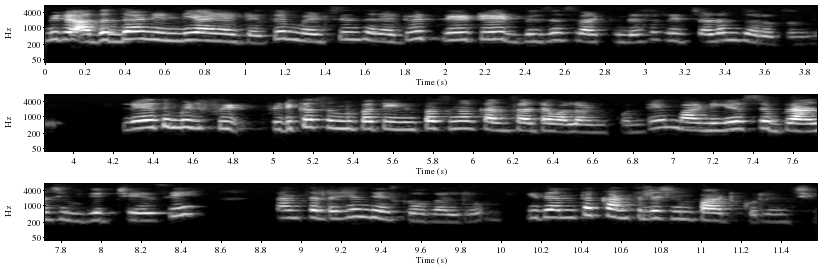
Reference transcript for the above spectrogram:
మీరు అదర్ దాన్ ఇండియా అనేటైతే మెడిసిన్స్ అనేటివి three to eight business working days reach అవడం జరుగుతుంది. లేదు మీరు ఫిడికస్ సమీపతి ఇన్ పర్సన్గా కన్సల్ట్ అవ్వాలనుకుంటే మా నియరెస్ట్ బ్రాంచ్ విజిట్ చేసి కన్సల్టేషన్ తీసుకోగలరు. ఇదంతా కన్సల్టేషన్ పార్ట్ గురించి.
